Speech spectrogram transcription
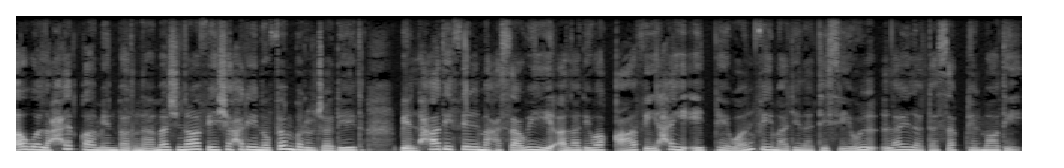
أول حلقة من برنامجنا في شهر نوفمبر الجديد بالحادث المأساوي الذي وقع في حي إيتيوان في مدينة سيول ليلة السبت الماضي.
